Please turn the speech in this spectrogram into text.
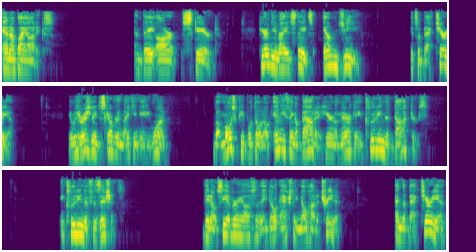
antibiotics. And they are scared. Here in the United States, MG, it's a bacteria. It was originally discovered in 1981, but most people don't know anything about it here in America, including the doctors, including the physicians. They don't see it very often. They don't actually know how to treat it. And the bacteria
